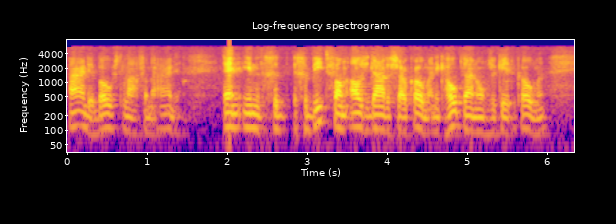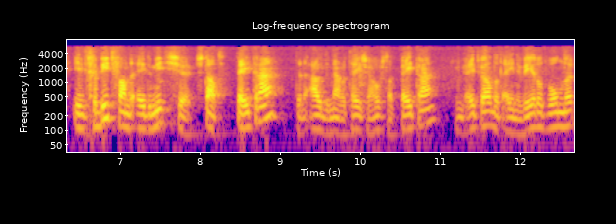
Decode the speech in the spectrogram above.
aarde, bovenste laag van de aarde. En in het gebied van, als je daar dus zou komen, en ik hoop daar nog eens een keer te komen, in het gebied van de Edomitische stad Petra, de oude Nabathese hoofdstad Petra, je weet wel, dat ene wereldwonder,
